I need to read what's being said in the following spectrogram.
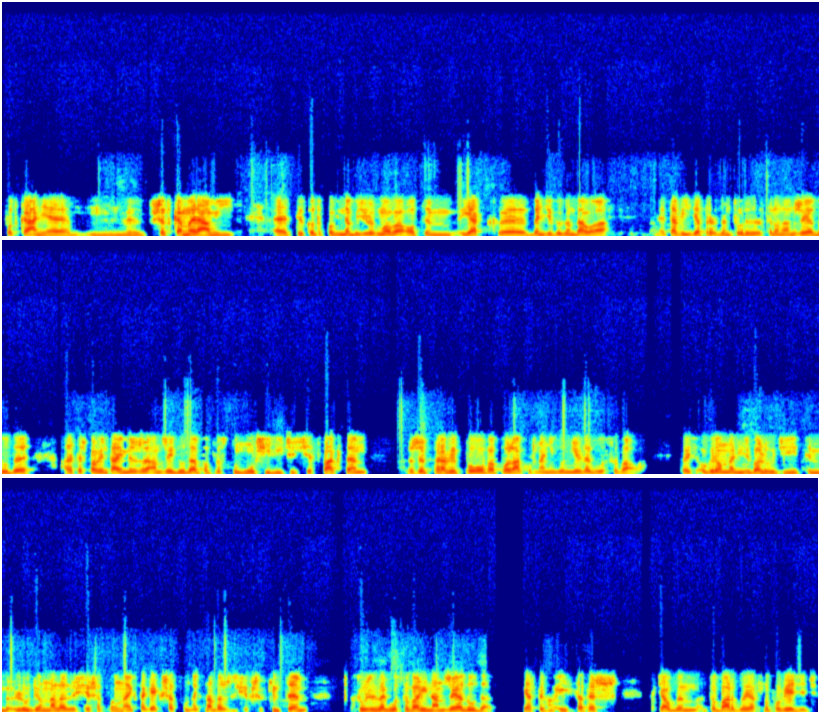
spotkanie mm, przed kamerami, e, tylko to powinna być rozmowa o tym, jak będzie wyglądała ta wizja prezydentury ze strony Andrzeja Dudy, ale też pamiętajmy, że Andrzej Duda po prostu musi liczyć się z faktem, że prawie połowa Polaków na niego nie zagłosowała. To jest ogromna liczba ludzi, tym ludziom należy się szacunek, tak jak szacunek należy się wszystkim tym, którzy zagłosowali na Andrzeja Dudę. Ja z tego miejsca też chciałbym to bardzo jasno powiedzieć.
